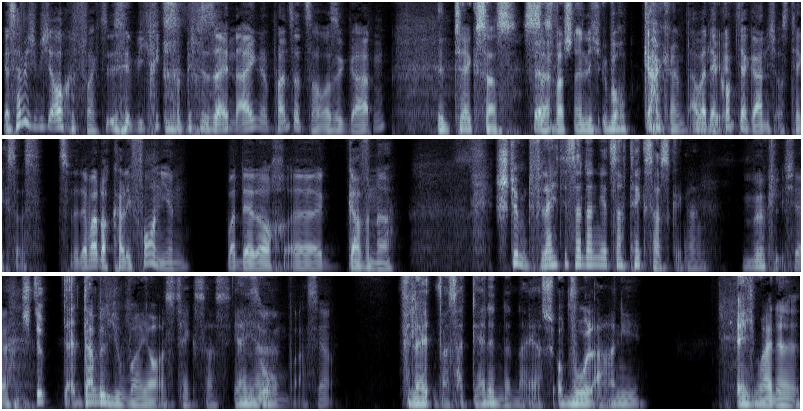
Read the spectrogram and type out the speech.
Das habe ich mich auch gefragt. Wie kriegt man bitte seinen eigenen Panzer zu Hause im Garten? In Texas ist Ja. das wahrscheinlich überhaupt gar kein Problem. Aber der kommt ja gar nicht aus Texas. Der war doch Kalifornien. War der doch äh, Governor. Stimmt, vielleicht ist er dann jetzt nach Texas gegangen. Möglich, ja. Stimmt, W war ja aus Texas. Ja, ja. So rum war's, ja. Vielleicht, was hat der denn dann da erst? Obwohl Ani. Ich meine,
